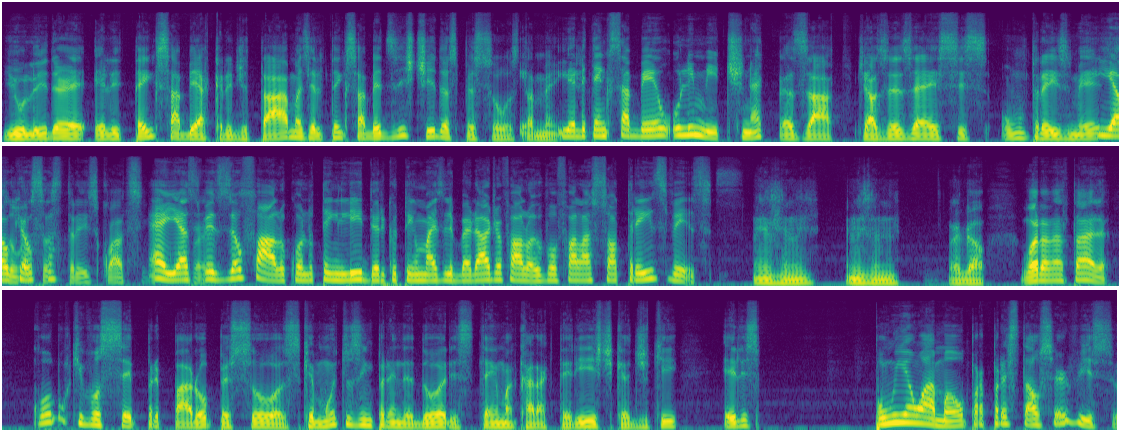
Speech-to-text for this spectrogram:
E o líder, ele tem que saber acreditar, mas ele tem que saber desistir das pessoas também. E ele tem que saber o limite, né? Exato. Que às vezes é esses um, três meses. E é o que eu essas três, quatro, cinco. É, e às vezes eu falo, quando tem líder que eu tenho mais liberdade, eu falo, eu vou falar só três vezes. Uhum, uhum. Legal. Agora, Natália, como que você preparou pessoas? Que muitos empreendedores têm uma característica de que eles punham a mão para prestar o serviço.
